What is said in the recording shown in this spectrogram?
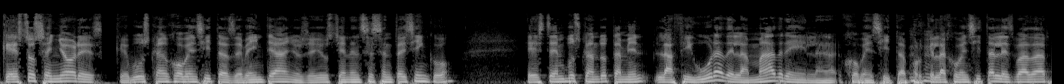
que estos señores que buscan jovencitas de 20 años y ellos tienen 65 estén buscando también la figura de la madre en la jovencita porque la jovencita les va a dar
